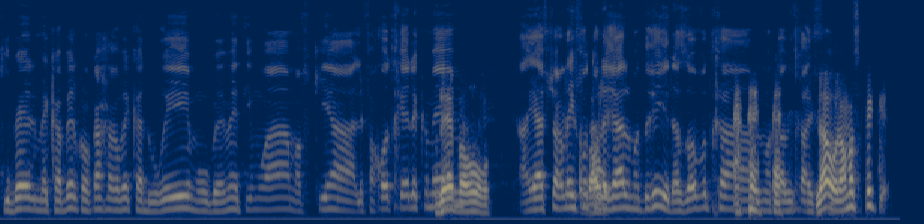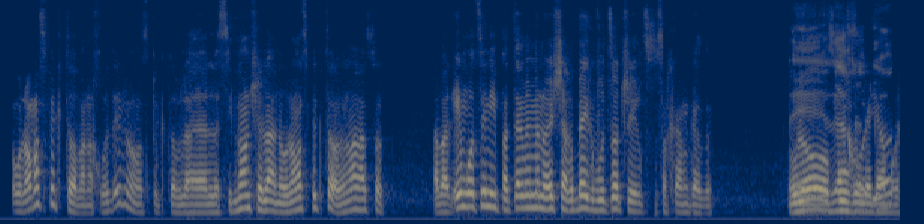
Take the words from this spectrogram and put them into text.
קיבל, מקבל כל כך הרבה כדורים, הוא באמת, אם הוא היה מבקיע לפחות חלק מהם, זה ברור. היה אפשר להעיף אותו. לריאל מדריד, עזוב אותך ממכבי חיפה. לא, הוא לא מספיק, הוא לא מספיק טוב, אנחנו יודעים שהוא לא מספיק טוב, לסגנון שלנו, הוא לא מספיק טוב, אין מה לעשות. אבל אם רוצים להיפטר ממנו, יש הרבה קבוצות שירצו שחקן כזה. הוא אה, לא זה בוזה לגמרי.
